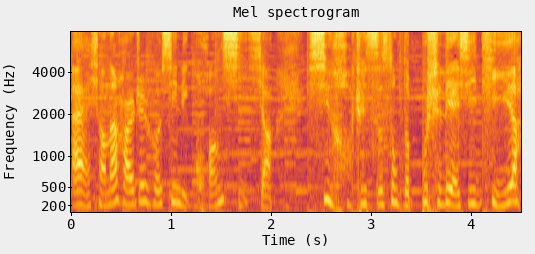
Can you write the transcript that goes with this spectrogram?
哎，小男孩这时候心里狂喜一下，幸好这次送的不是练习题呀。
